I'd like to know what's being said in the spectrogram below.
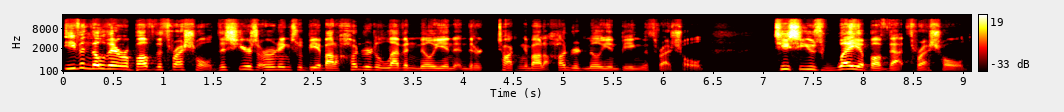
Even though they're above the threshold, this year's earnings would be about 111 million, and they're talking about 100 million being the threshold. TCU's way above that threshold.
